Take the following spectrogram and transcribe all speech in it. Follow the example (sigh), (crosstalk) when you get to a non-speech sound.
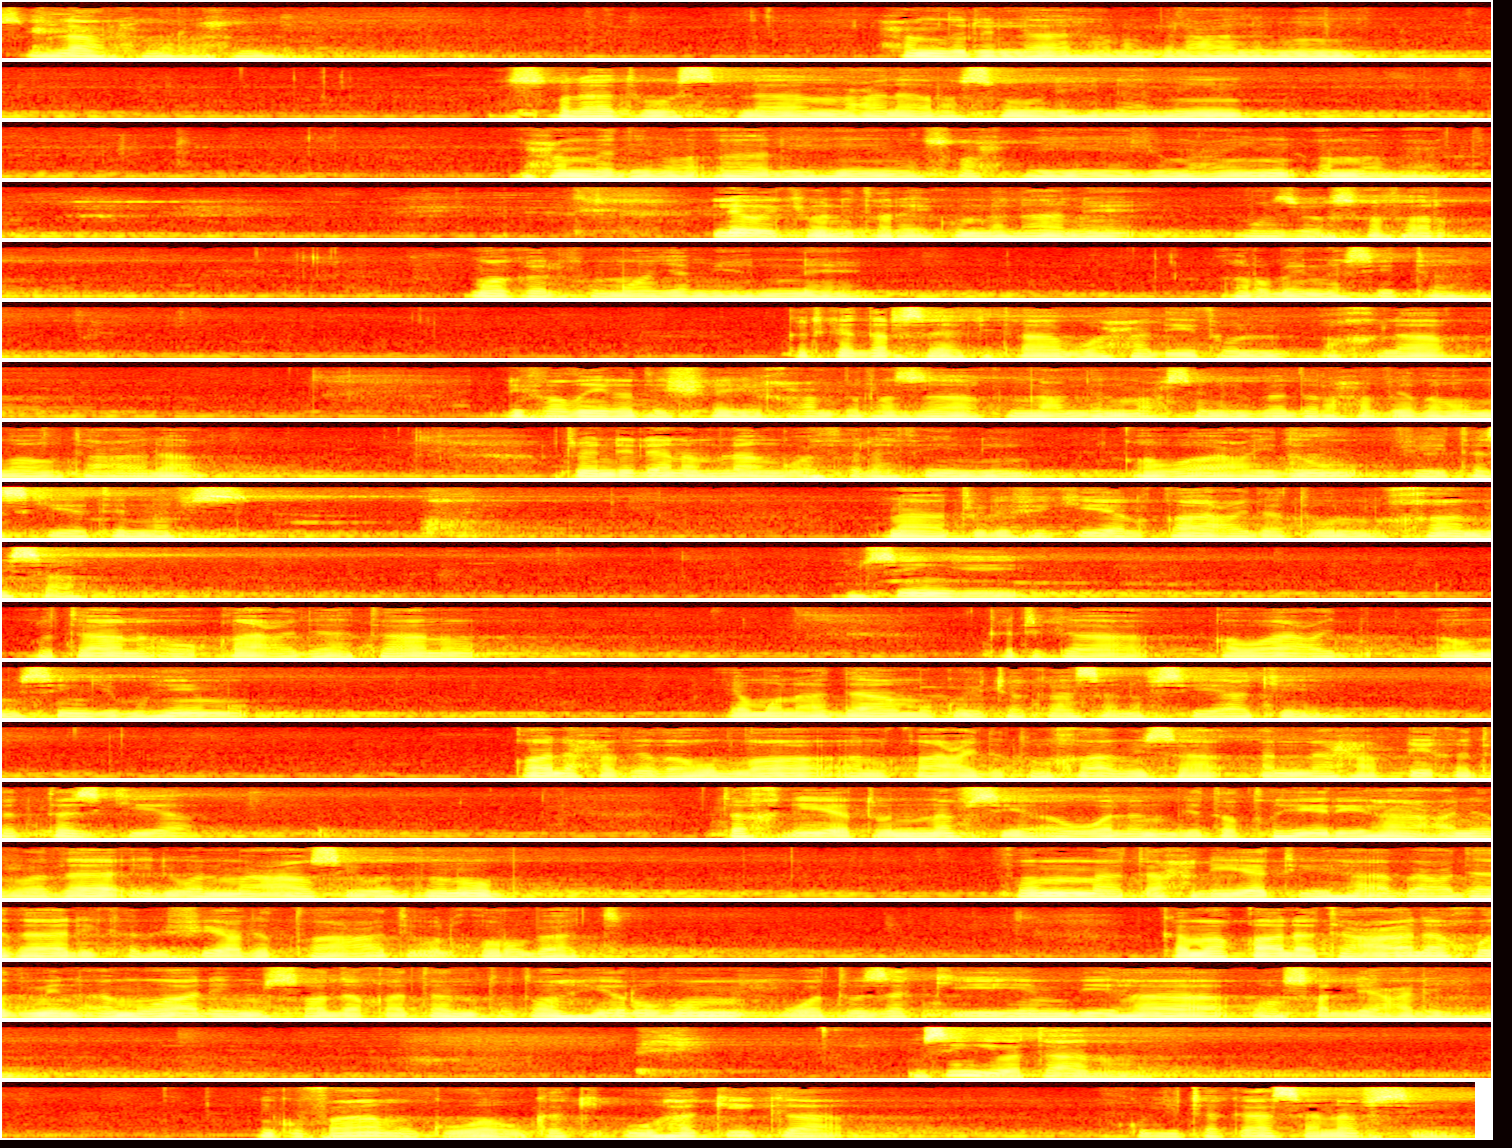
بسم الله الرحمن الرحيم. الحمد لله رب العالمين. والصلاة والسلام على رسوله الأمين. محمد وآله وصحبه أجمعين. أما بعد. leo ikiwa ni tarehe 18 mwezi wa safar mwaka 1446 قد كدرس كتاب وحديث الأخلاق لفضيلة الشيخ عبد الرزاق من عبد المحسن البدر حفظه الله تعالى. تريند لنا ملانغ وثلاثين قواعد في تزكية النفس نا تلفكي القاعدة الخامسة مسينجي وتان أو قاعدة تانو كتكا qawaid au msingi muhimu ya mwanadamu kuitakasa nafsi yake. قال حفظه الله القاعدة الخامسة أن حقيقة التزكية تخلية النفس أولا بتطهيرها عن الرذائل والمعاصي والذنوب ثم تحليتها بعد ذلك بفعل الطاعات والقربات. كما قال تعالى خذ من أموالهم صدقة تطهرهم وتزكيهم بها وصل عليهم msingi wa tano ni kufahamu kuwa uhakika kujitakasa nafsi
